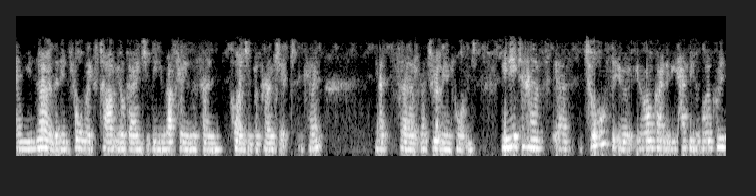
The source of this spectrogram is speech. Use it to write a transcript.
and you know that in four weeks' time you're going to be roughly in the same point of the project. Okay, That's, uh, that's really important. You need to have uh, tools that you're, you're all going to be happy to work with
